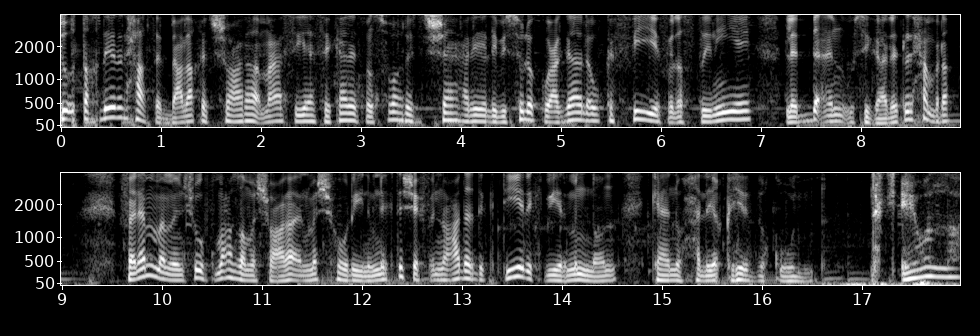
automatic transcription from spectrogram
سوء التقدير الحاصل بعلاقة الشعراء مع السياسة كانت من صورة الشاعر اللي بيسلك وعقاله وكفية فلسطينية للدقن وسيجارة الحمراء. فلما منشوف معظم الشعراء المشهورين بنكتشف إنه عدد كتير كبير منهم كانوا حليقي الذقون. لك إيه والله؟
